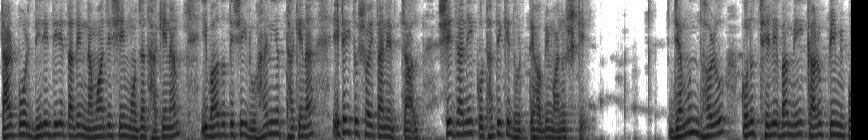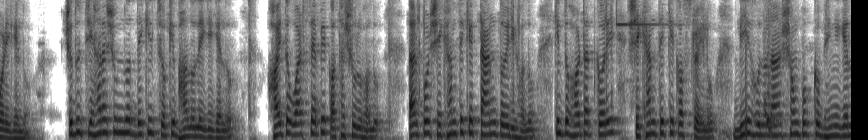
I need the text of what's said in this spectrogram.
তারপর ধীরে ধীরে তাদের নামাজে সেই মজা থাকে না, ইবাদতে সেই রুহানিয়াত থাকে না, এটাই তো শয়তানের চাল। সে জানে কোথা থেকে ধরতে হবে মানুষকে। যেমন ধরো, কোনো ছেলে বা মেয়ে কারও প্রেমে পড়ে গেল। শুধু চেহারা সুন্দর দেখে চোখে ভালো লেগে গেল। হয়তো হোয়াটসঅ্যাপে কথা শুরু হলো, তারপর সেখান থেকে টান তৈরি হলো, কিন্তু হঠাৎ করে সেখান থেকে কষ্ট এলো। বিয়ে হলো না, সম্পর্ক ভেঙে গেল,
